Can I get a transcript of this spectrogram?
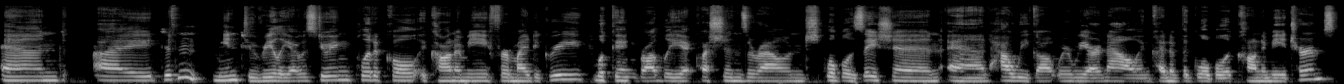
and I didn't mean to really. I was doing political economy for my degree, looking broadly at questions around globalization and how we got where we are now in kind of the global economy terms.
